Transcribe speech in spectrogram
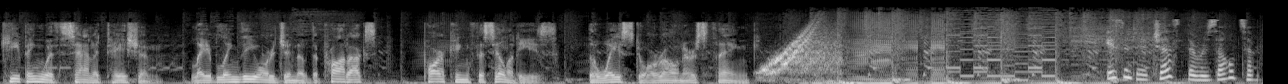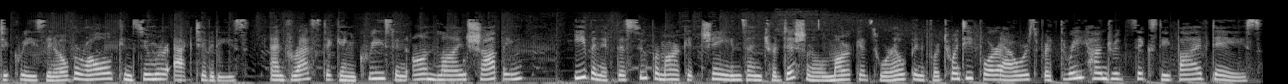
Keeping with sanitation, labeling the origin of the products, parking facilities, the way store owners think. Isn't it just the results of decrease in overall consumer activities and drastic increase in online shopping? Even if the supermarket chains and traditional markets were open for 24 hours for 365 days,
